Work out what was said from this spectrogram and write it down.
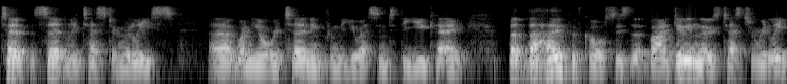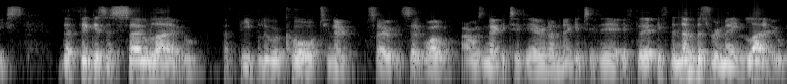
certainly test and release uh, when you're returning from the US into the UK. But the hope, of course, is that by doing those test and release, the figures are so low of people who are caught, you know, so it said, well, I was negative here and I'm negative here. If the if the numbers remain low,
